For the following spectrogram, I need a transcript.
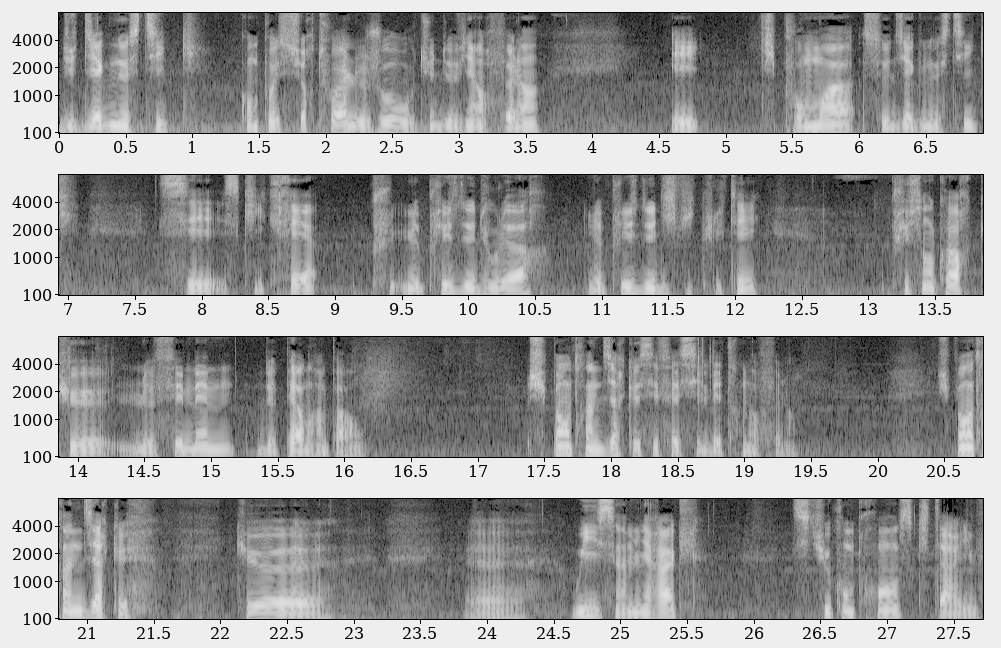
du diagnostic qu'on pose sur toi le jour où tu deviens orphelin et qui pour moi, ce diagnostic, c'est ce qui crée le plus de douleur, le plus de difficultés, plus encore que le fait même de perdre un parent. Je suis pas en train de dire que c'est facile d'être un orphelin. Je suis pas en train de dire que, que euh, euh, oui, c'est un miracle si tu comprends ce qui t'arrive.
